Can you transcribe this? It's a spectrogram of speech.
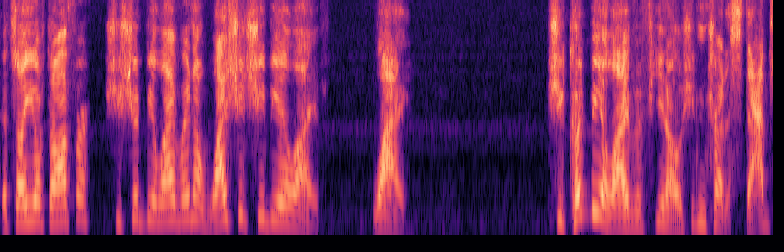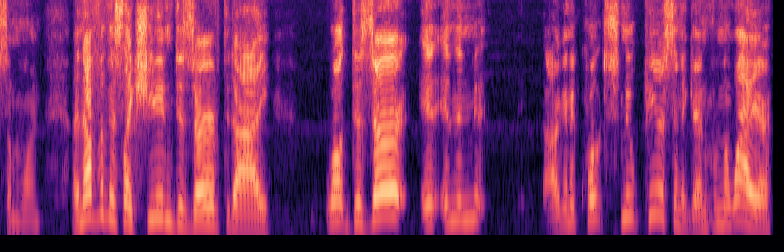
That's all you have to offer. She should be alive right now. Why should she be alive? Why? She could be alive if you know she didn't try to stab someone. Enough of this, like she didn't deserve to die. Well, deserve in, the. I'm gonna quote Snoop Pearson again from The Wire.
